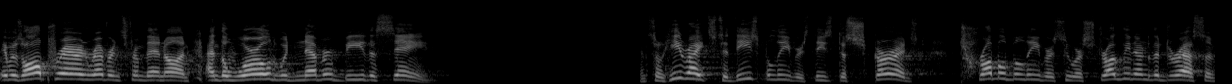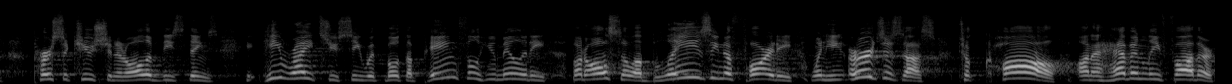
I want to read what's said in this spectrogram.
It was all prayer and reverence from then on, and the world would never be the same. And so he writes to these believers, these discouraged troubled believers who are struggling under the duress of persecution and all of these things. He, he, writes, you see, with both a painful humility but also a blazing authority when he urges us to call on a heavenly Father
